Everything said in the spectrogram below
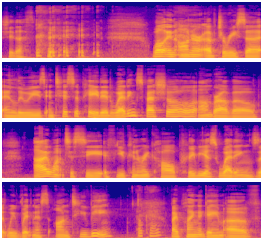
she does. well, in honor of Teresa and Luis' anticipated wedding special on Bravo, I want to see if you can recall previous weddings that we've witnessed on TV Okay. by playing a game of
